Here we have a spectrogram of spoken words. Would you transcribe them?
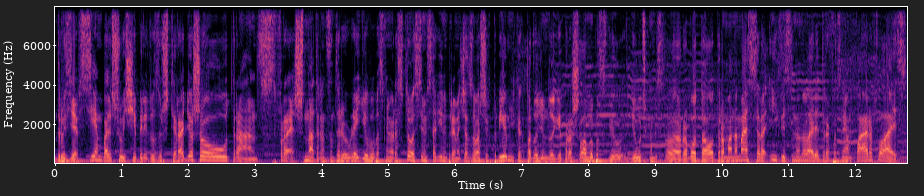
Друзья, всем большущий привет, вы радиошоу Транс Фреш на Трансцентре Радио, выпуск номер 171, прямо сейчас в ваших приемниках, подводим итоги прошлого выпуска, где лучше компенсировала работа от Романа Мессера и Кристина Нулари, трек под названием Fireflies,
